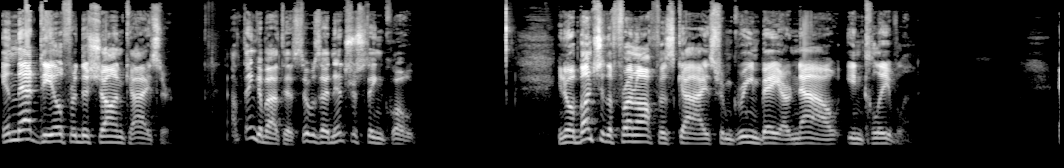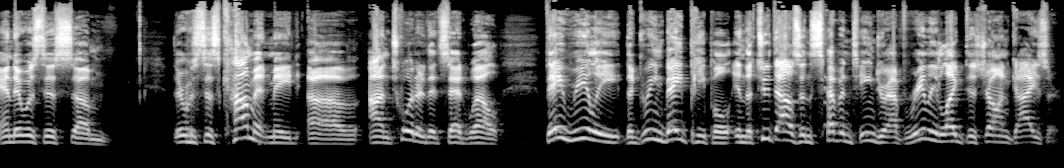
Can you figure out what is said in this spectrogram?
in that deal for DeShone Kizer. Now, think about this. There was an interesting quote. You know, a bunch of the front office guys from Green Bay are now in Cleveland. And there was this um, there was this comment made uh, on Twitter that said, well, they really, the Green Bay people in the 2017 draft really liked DeShone Kizer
